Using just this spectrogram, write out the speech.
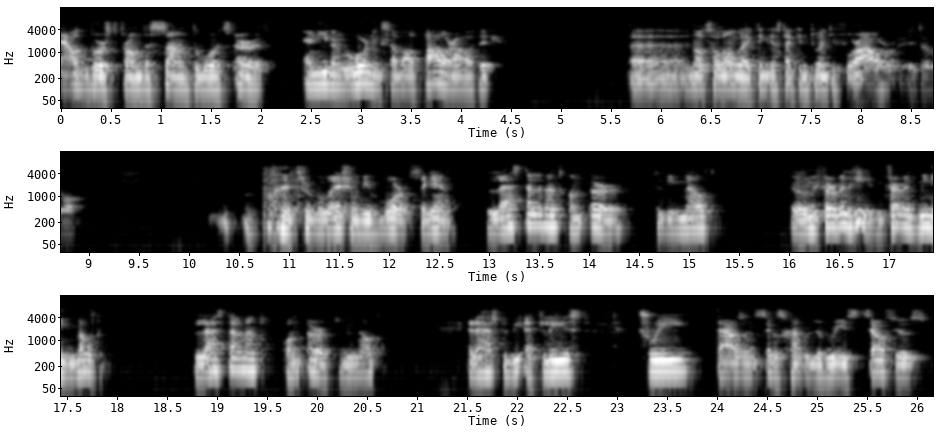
outburst from the sun towards Earth, and even warnings about power outage uh, not so long. I think it's like in 24 hour interval. But tribulation will be worse. Again, last element on earth to be melted. Because we fervent heat, fervent meaning melting. Last element on earth to be melted. It has to be at least 3600 degrees Celsius,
